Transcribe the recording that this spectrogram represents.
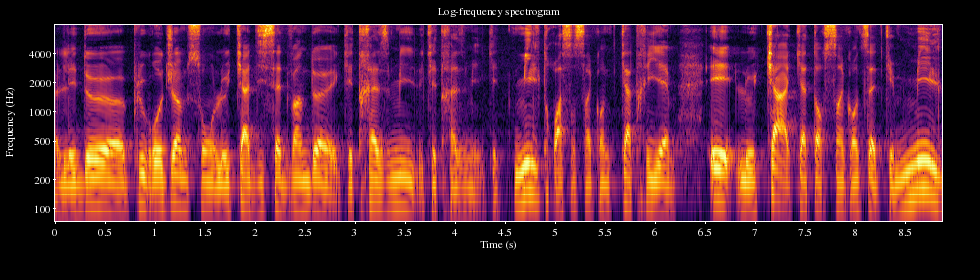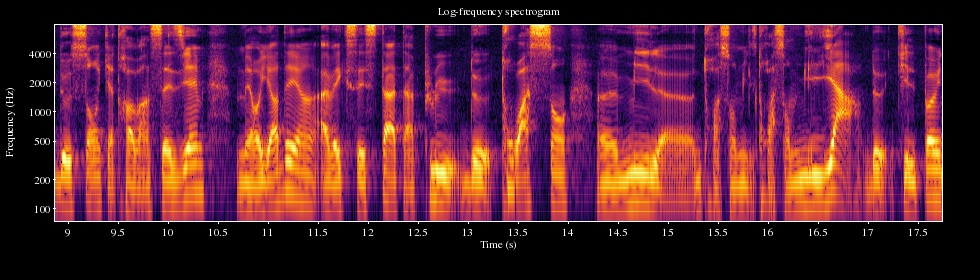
Les deux euh, plus gros jumps sont le K1722 euh, qui est 13 000, qui est 13 000, qui est 1354e et le K1457 qui est 1296e. Mais regardez, hein, avec ses stats à plus de 300 000, 300 000, 300 milliards de kill points.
